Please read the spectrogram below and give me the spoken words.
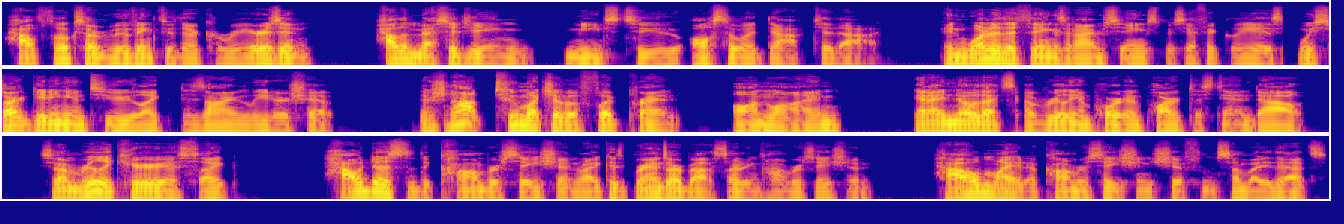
how folks are moving through their careers and how the messaging needs to also adapt to that. And one of the things that I'm seeing specifically is when we start getting into like design leadership, there's not too much of a footprint online. And I know that's a really important part to stand out. So I'm really curious, like, how does the conversation, right? Because brands are about starting conversation. How might a conversation shift from somebody that's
